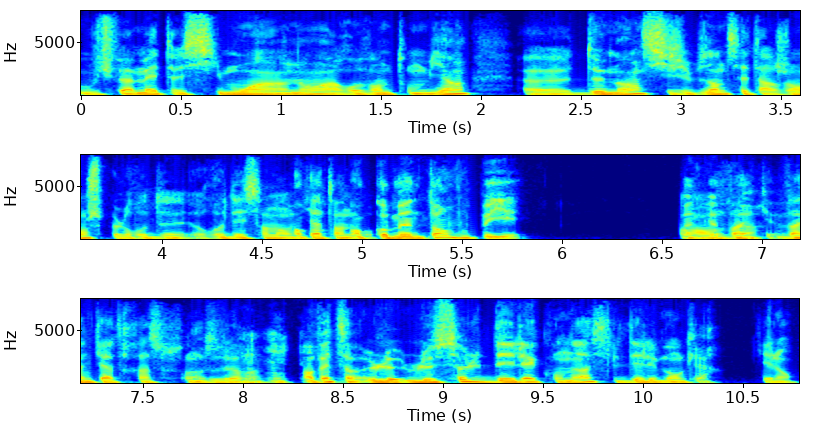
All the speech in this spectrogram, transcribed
où tu vas mettre 6 mois, 1 an à revendre ton bien. Euh, demain, si j'ai besoin de cet argent, je peux le rede- redescendre en En, fiat en, en euros. combien de temps vous payez? En 24 20 24 à 72 heures. En fait, le, le seul délai qu'on a, c'est le délai bancaire qui est lent.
